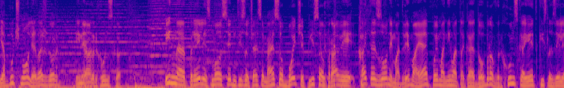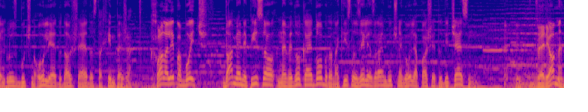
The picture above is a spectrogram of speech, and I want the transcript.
Ja, bučno olje daš gor in ja. Ja. je vrhunsko. In uh, prejeli smo 7000 SMS-ov, bojče pisal, pravi, kaj te zonima, dvema je, pojma nima, tako je dobro, vrhunska jed, kislo zelje plus bučno olje, dodal še je, da sta hempeža. Hvala lepa, Bojč. Damjan je pisal, ne vedo, kaj je dobro, na kislo zelje zraven bučnega olja pa še tudi česen. Verjamem.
